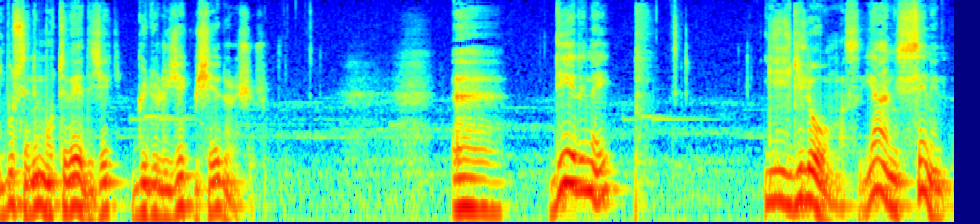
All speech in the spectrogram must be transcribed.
Bu seni motive edecek, güdülecek bir şeye dönüşür. Ee, diğeri ne? İlgili olması. Yani senin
